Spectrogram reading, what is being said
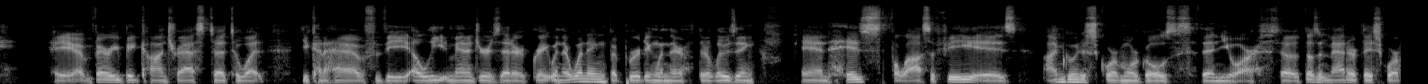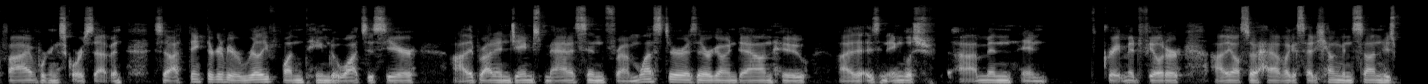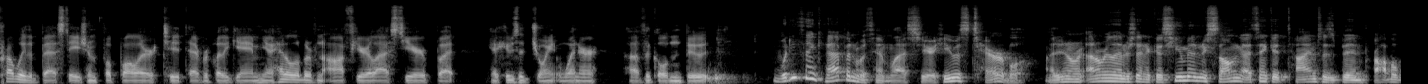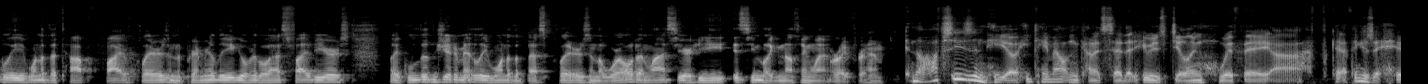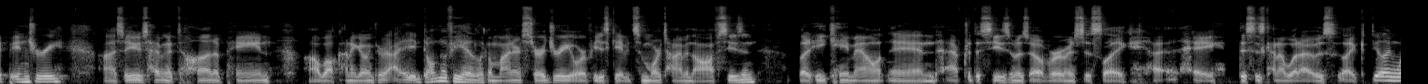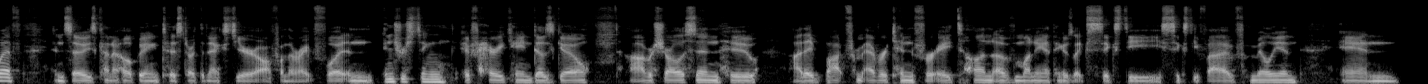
a, a very big contrast to, to what you kind of have the elite managers that are great when they're winning, but brooding when they're they're losing. And his philosophy is I'm going to score more goals than you are. So it doesn't matter if they score five, we're going to score seven. So I think they're going to be a really fun team to watch this year. Uh, they brought in James Maddison from Leicester as they were going down, who uh, is an Englishman uh, and great midfielder. Uh, they also have, like I said, Heung-min Son, who's probably the best Asian footballer to, to ever play the game. You know, he had a little bit of an off year last year, but you know, he was a joint winner of the Golden Boot. What do you think happened with him last year? He was terrible. I didn't. I don't really understand it because Heung-min Son, I think at times has been probably one of the top five players in the Premier League over the last five years. Like legitimately one of the best players in the world. And last year, he it seemed like nothing went right for him. In the offseason, he uh, he came out and kind of said that he was dealing with a uh, I think it was a hip injury. Uh, so he was having a ton of pain uh, while kind of going through it. I don't know if he had like a minor surgery or if he just gave it some more time in the offseason but he came out and after the season was over it was just like hey this is kind of what i was like dealing with. And so he's kind of hoping to start the next year off on the right foot. And interesting if harry kane does go uh, richarlison who uh, they bought from everton for a ton of money. I think it was like 60 65 million. And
